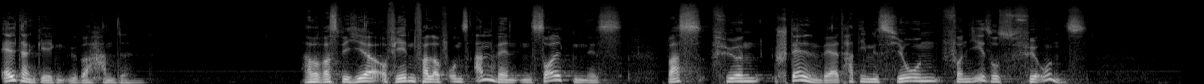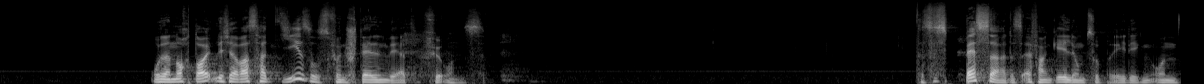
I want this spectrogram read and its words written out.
Eltern gegenüber handeln. Aber was wir hier auf jeden Fall auf uns anwenden sollten, ist, was für einen Stellenwert hat die Mission von Jesus für uns? Oder noch deutlicher, was hat Jesus für einen Stellenwert für uns? Das ist besser, das Evangelium zu predigen und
